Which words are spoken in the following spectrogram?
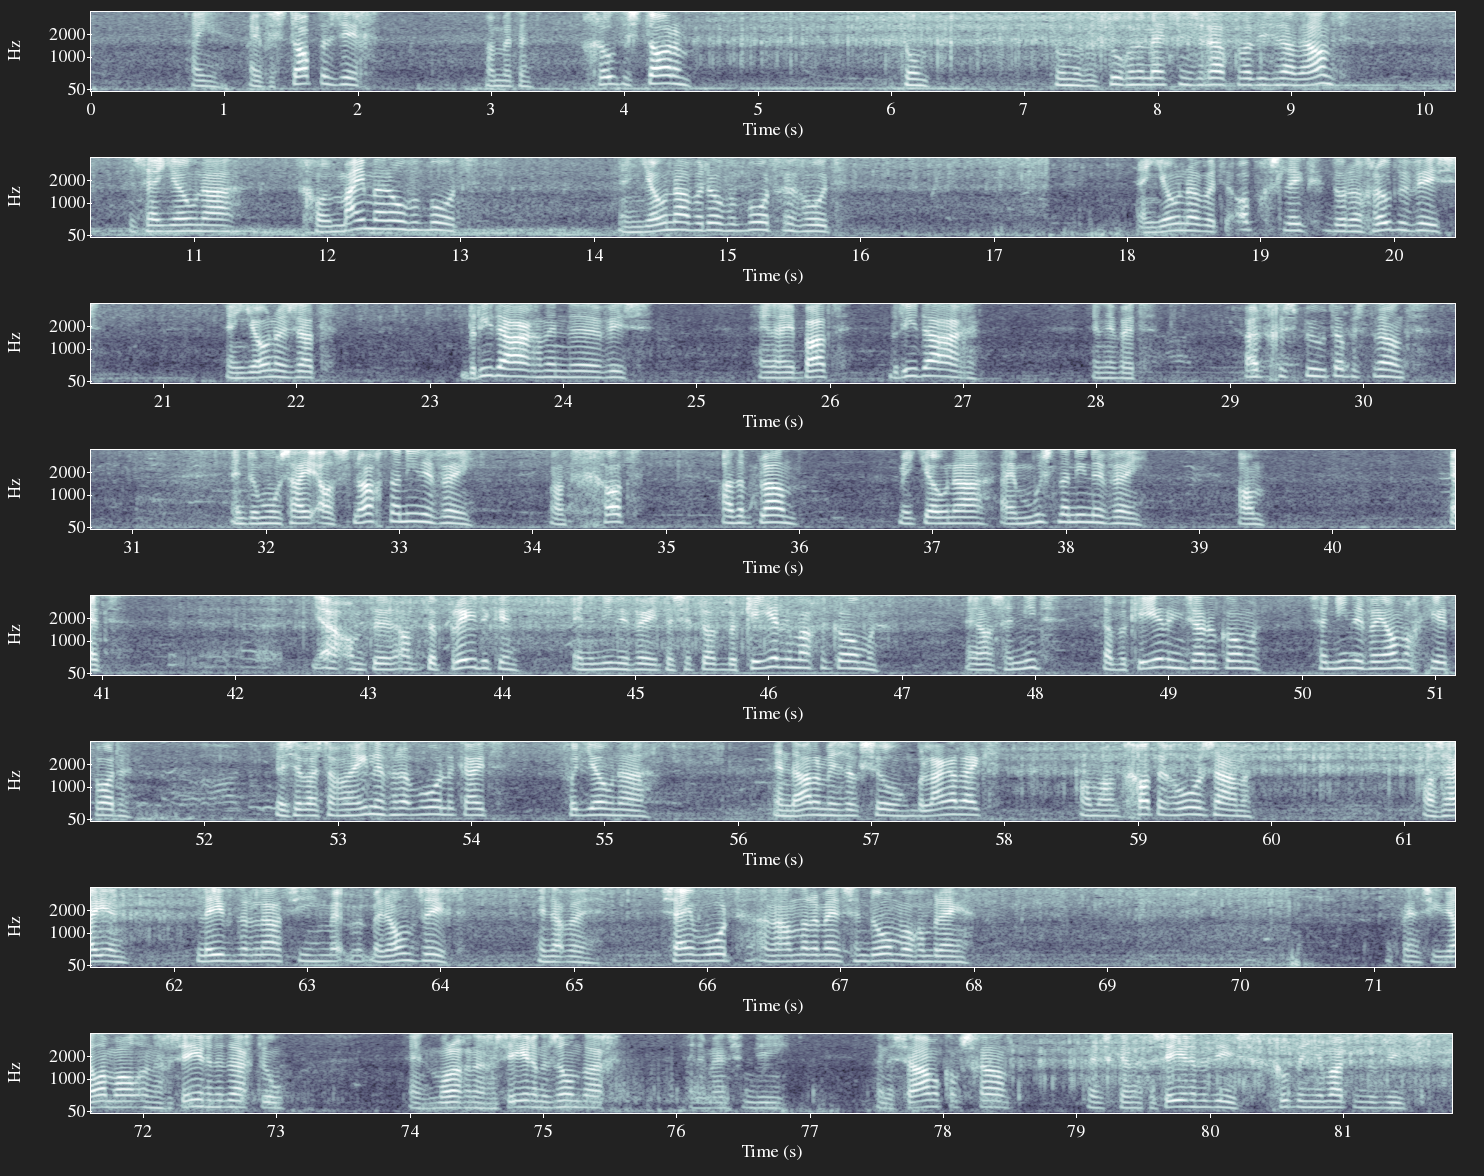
Hij, hij verstapte zich, maar met een grote storm. Toen, toen vroegen de mensen zich af, wat is er aan de hand? Toen zei Jona, gooi mij maar overboord. En Jona werd overboord gegooid. En Jona werd opgeslikt door een grote vis. En Jona zat drie dagen in de vis. En hij bad drie dagen. En hij werd uitgespuwd op het strand. En toen moest hij alsnog naar Nineveh. Want God had een plan met Jona. Hij moest naar Nineveh. Om het ja, om te, om te prediken in de Nineveh. Dat ze tot bekering mag komen. En als ze niet tot bekering zouden komen, zou Nineveh omgekeerd worden. Dus er was toch een hele verantwoordelijkheid voor Jona. En daarom is het ook zo belangrijk om aan God te gehoorzamen. Als hij een levende relatie met, met ons heeft. En dat we zijn woord aan andere mensen door mogen brengen. Ik wens jullie allemaal een gezegende dag toe. En morgen een gezegende zondag. En de mensen die naar de samenkomst gaan, wens ik een gezegende dienst. Goed in je Martin de Vries.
